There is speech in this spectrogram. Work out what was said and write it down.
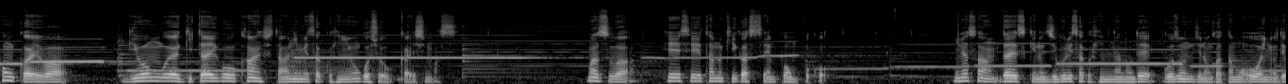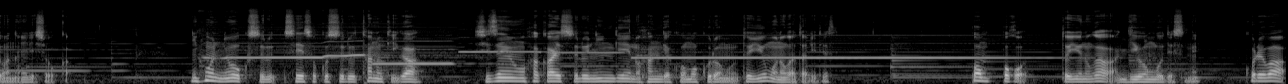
今回は擬音語や擬態語を関したアニメ作品をご紹介します。まずは平成皆さん大好きなジブリ作品なのでご存知の方も多いのではないでしょうか日本に多くする生息するタヌキが自然を破壊する人間への反逆をもくろむという物語ですポンポコというのが擬音語ですねこれは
